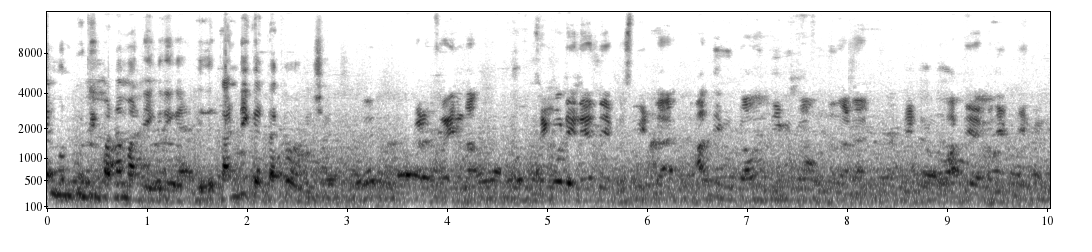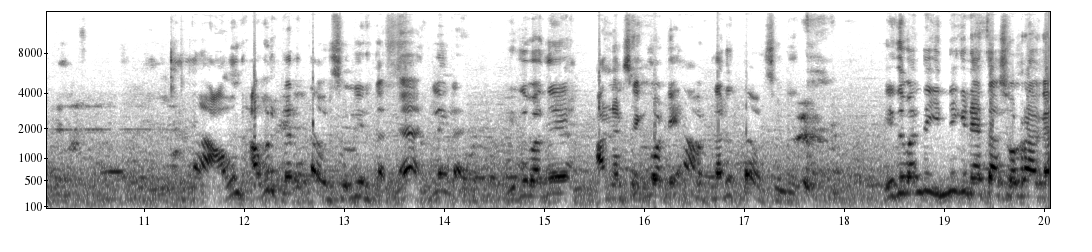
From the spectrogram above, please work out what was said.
ஏன் முன்கூட்டி பண்ண மாட்டேங்கிறீங்க. இது கண்டிக்கத்தக்க ஒரு விஷயம். செங்கோட்டை நேரத்தைய பிரஸ் மீட்ல அதிமுகவும் திமுகவும் ஒண்ணுதானே அப்படின்ற ஒரு வார்த்தையை பதிவு பண்ணியிருக்காங்க அவங்க அவர் கருத்து அவர் சொல்லியிருக்காருங்க. இல்லைங்க இது வந்து அண்ணன் செங்கோட்டையன் அவர் கருத்து அவர் சொல்லியிருக்காரு. இது வந்து இன்னைக்கு நேத்தா சொல்றாங்க.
